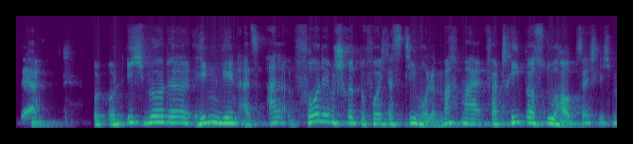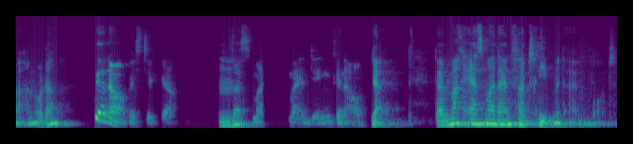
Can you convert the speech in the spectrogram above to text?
werden. Und, und ich würde hingehen als all, vor dem Schritt, bevor ich das Team hole, mach mal, Vertrieb wirst du hauptsächlich machen, oder? Genau, richtig, ja. Mhm. Das ist mein, mein Ding, genau. Ja, dann mach erstmal deinen Vertrieb mit einem Wort.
